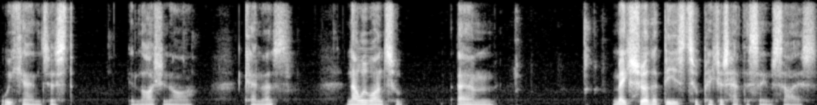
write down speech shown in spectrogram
we can just enlarge in our canvas. Now we want to um, make sure that these two pictures have the same size.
